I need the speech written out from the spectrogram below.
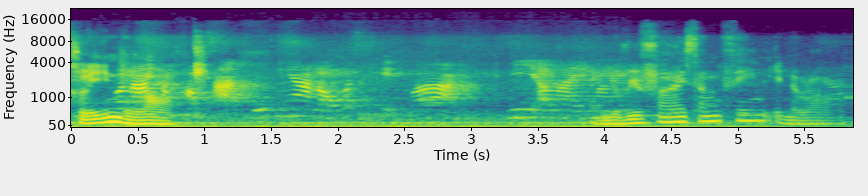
clean the rock. And you will find something in the rock.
